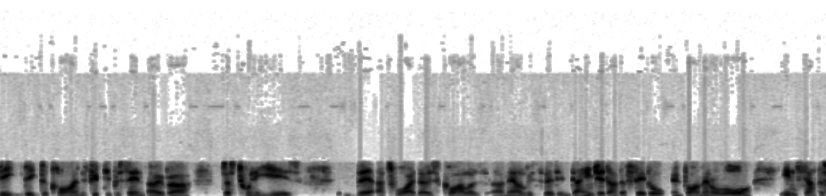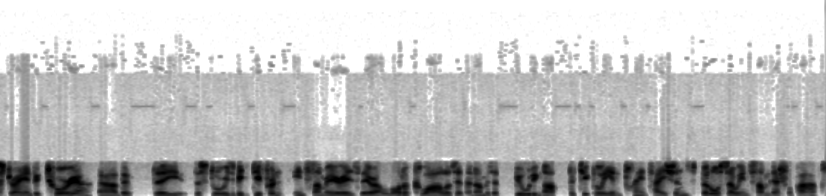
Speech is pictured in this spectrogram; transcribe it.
big, big decline, 50% over just 20 years. That's why those koalas are now listed as endangered under federal environmental law. In South Australia and Victoria, uh, the, the, the story is a bit different. In some areas, there are a lot of koalas and the numbers are building up, particularly in plantations, but also in some national parks.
